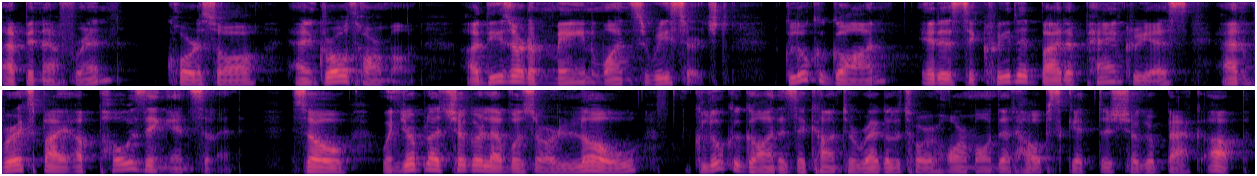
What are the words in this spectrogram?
epinephrine, cortisol, and growth hormone. Uh, these are the main ones researched. Glucagon it is secreted by the pancreas and works by opposing insulin. So, when your blood sugar levels are low, glucagon is a counter-regulatory hormone that helps get the sugar back up.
